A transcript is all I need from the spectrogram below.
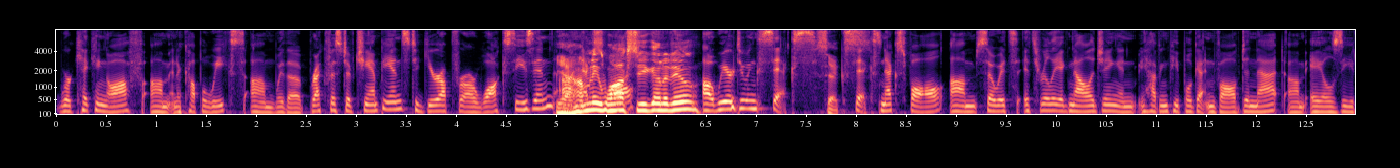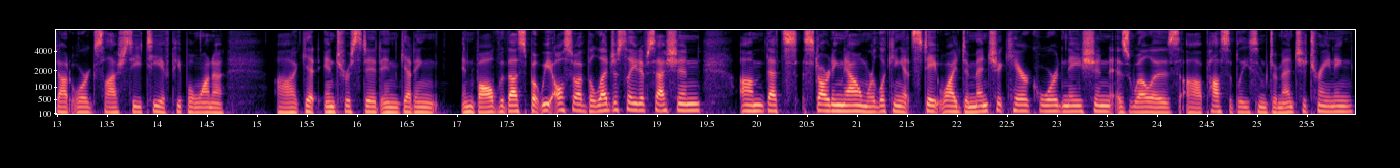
we're kicking off um, in a couple weeks um, with a breakfast of champions to gear up for our walk season. Yeah, uh, how many next walks fall. are you going to do? Uh, we are doing six. Six. Six next fall. Um, so it's it's really acknowledging and having people get involved in that. Um, alz.org slash CT if people want to uh, get interested in getting involved with us. But we also have the legislative session um, that's starting now, and we're looking at statewide dementia care coordination as well as uh, possibly some dementia training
